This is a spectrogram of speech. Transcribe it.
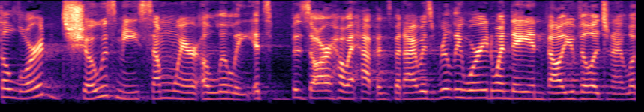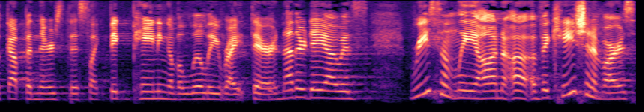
the Lord shows me somewhere a lily. It's bizarre how it happens, but I was really worried one day in Value Village and I look up and there's this like big painting of a lily right there. Another day I was recently on a, a vacation of ours.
